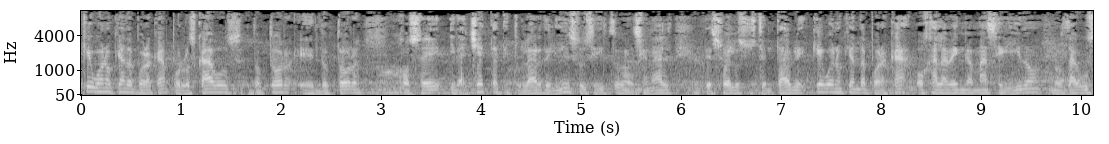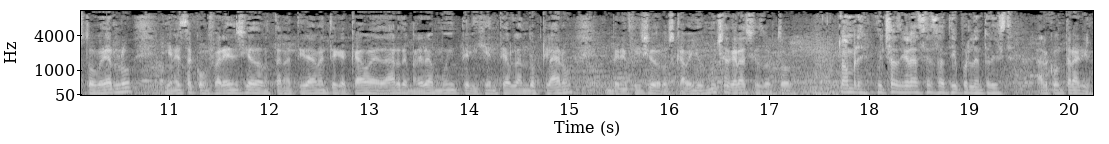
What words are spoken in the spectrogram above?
qué bueno que anda por acá, por los cabos, doctor, el doctor José Iracheta, titular del INSUS, Instituto Nacional de Suelo Sustentable, qué bueno que anda por acá, ojalá venga más seguido, nos da gusto verlo y en esta conferencia alternativamente que acaba de dar de manera muy inteligente gente hablando claro en beneficio de los cabellos. Muchas gracias, doctor. Hombre, muchas gracias a ti por la entrevista. Al contrario.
